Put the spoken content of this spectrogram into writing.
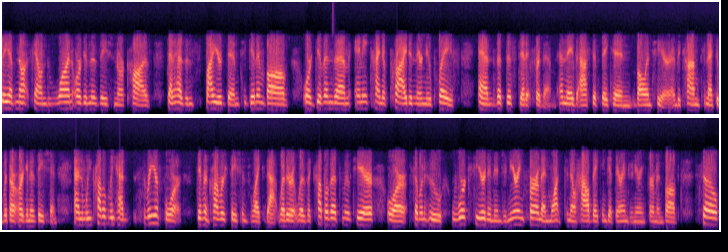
they have not found one organization or cause that has inspired them to get involved or given them any kind of pride in their new place and that this did it for them. And they've asked if they can volunteer and become connected with our organization. And we probably had three or four different conversations like that, whether it was a couple that's moved here or someone who works here in an engineering firm and wants to know how they can get their engineering firm involved. So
